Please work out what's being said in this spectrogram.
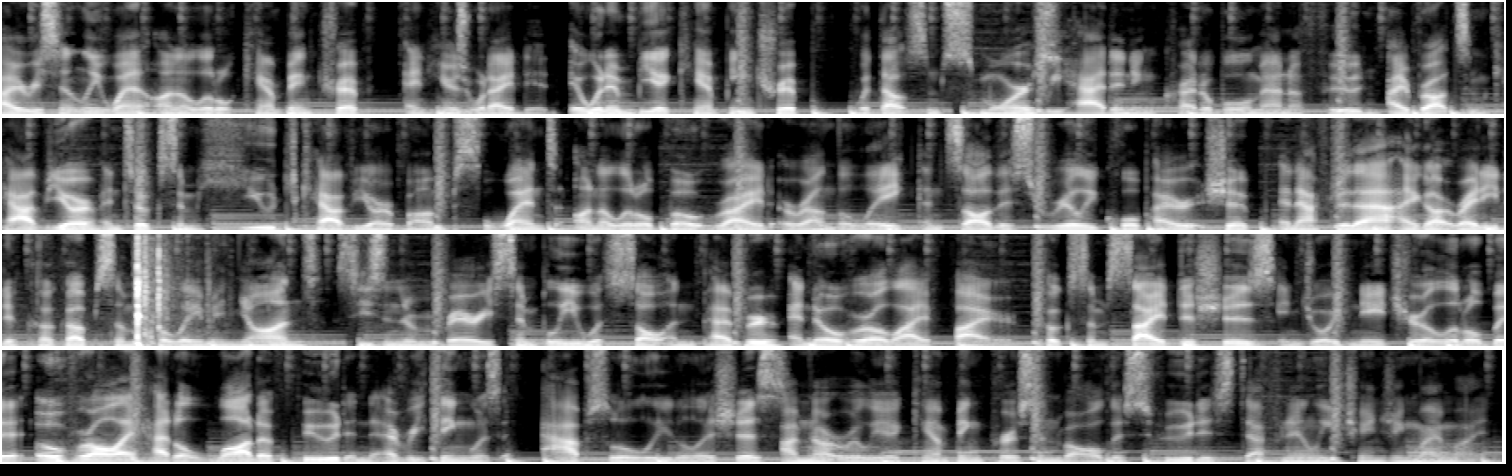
I recently went on a little camping trip, and here's what I did. It wouldn't be a camping trip without some s'mores. We had an incredible amount of food. I brought some caviar and took some huge caviar bumps, went on a little boat ride around the lake, and saw this really cool pirate ship. And after that, I got ready to cook up some filet mignons, seasoned them very simply with salt and pepper, and over a live fire. Cooked some side dishes, enjoyed nature a little bit. Overall, I had a lot of food, and everything was absolutely delicious. I'm not really a camping person, but all this food is definitely changing my mind mind.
